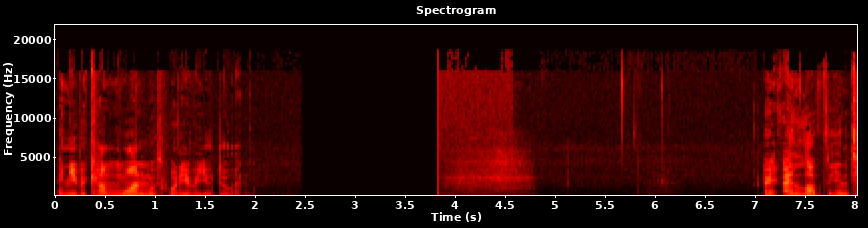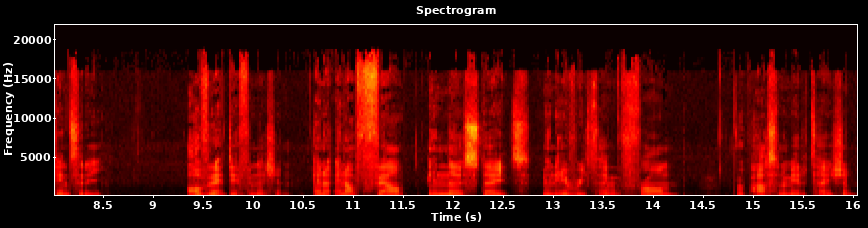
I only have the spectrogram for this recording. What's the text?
and you become one with whatever you're doing. I, I love the intensity of that definition, and, and I've felt in those states in everything from Vipassana meditation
